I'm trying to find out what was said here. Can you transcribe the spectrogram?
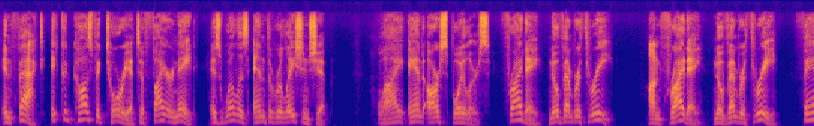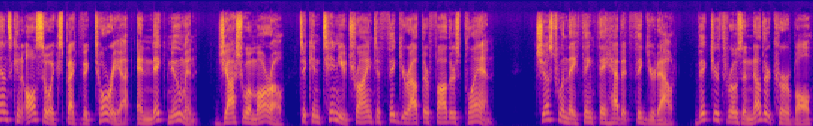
In fact, it could cause Victoria to fire Nate as well as end the relationship. Y&R spoilers? Friday, November 3. On Friday, November 3, fans can also expect Victoria and Nick Newman, Joshua Morrow, to continue trying to figure out their father's plan. Just when they think they have it figured out, Victor throws another curveball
